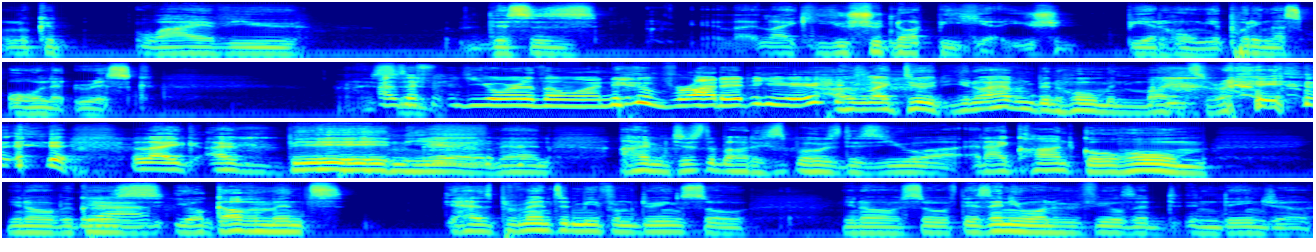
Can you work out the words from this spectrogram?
Look at why have you? This is like you should not be here. You should be at home. You're putting us all at risk." As said- if you're the one who brought it here. I was like, dude, you know, I haven't been home in months, right? like, I've been here, man. I'm just about exposed as you are. And I can't go home, you know, because your government has prevented me from doing so, you know. So if there's anyone who feels that in danger,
